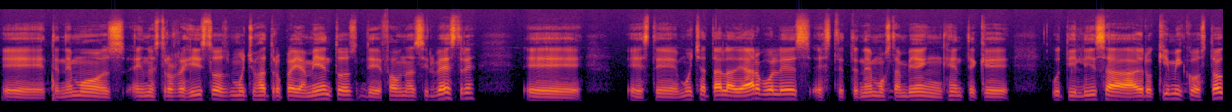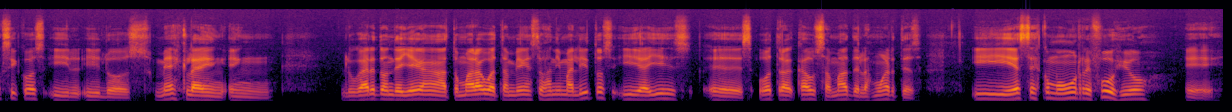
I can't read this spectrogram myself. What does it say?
Eh, tenemos en nuestros registros muchos atropellamientos de fauna silvestre, este, mucha tala de árboles, este, tenemos también gente que utiliza agroquímicos tóxicos y, los mezcla en lugares donde llegan a tomar agua también estos animalitos y ahí es, otra causa más de las muertes. Y este es como un refugio, eh,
